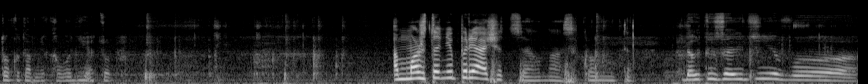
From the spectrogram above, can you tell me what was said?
Только там никого нету. А может они прячутся у нас в комнате? Да ты зайди в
